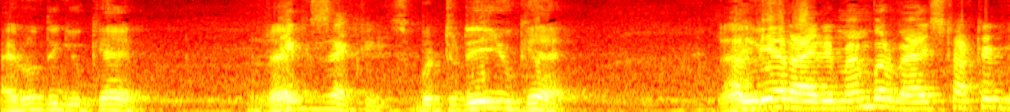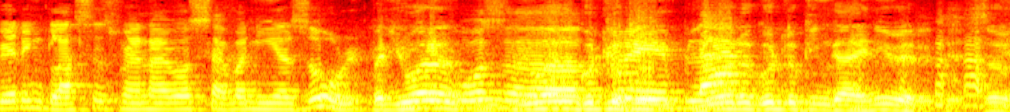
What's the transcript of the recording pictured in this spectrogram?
I don't think you cared, right? Exactly. But today you care. right? Earlier, I remember when I started wearing glasses when I was seven years old. But you are, it a, was you are uh, a good looking, black. you are a good looking guy anyway, Ritesh. So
